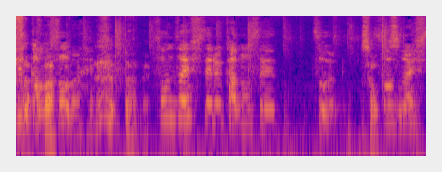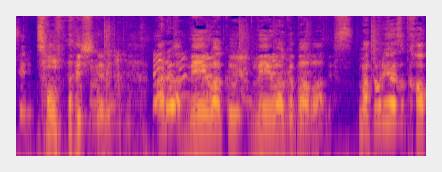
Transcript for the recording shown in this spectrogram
しかもそうだね。だね。存在してる可能性そうだね。そう存在してる。存在してる。あれは迷惑 迷惑ババアです。まあとりあえずカッ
